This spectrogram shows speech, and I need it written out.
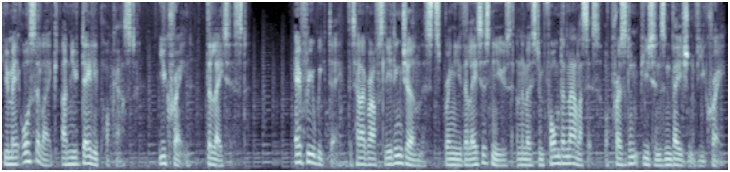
you may also like our new daily podcast, Ukraine, the latest. Every weekday, the Telegraph's leading journalists bring you the latest news and the most informed analysis of President Putin's invasion of Ukraine.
